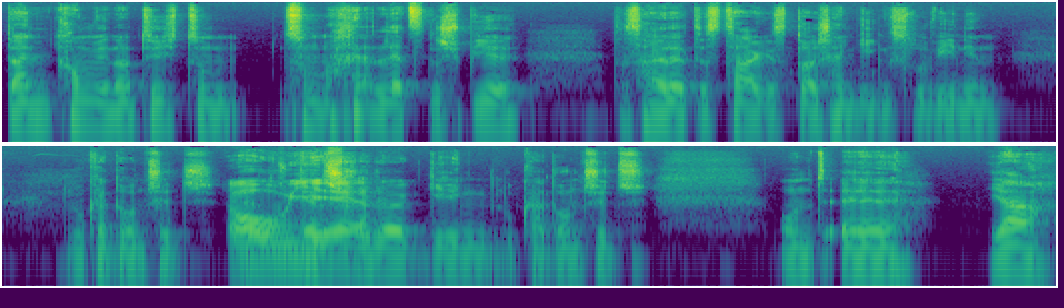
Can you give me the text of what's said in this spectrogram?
Dann kommen wir natürlich zum, zum letzten Spiel. Das Highlight des Tages, Deutschland gegen Slowenien. Luka Doncic. Oh Dennis yeah. Schröder gegen Luka Doncic. Und äh, ja,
